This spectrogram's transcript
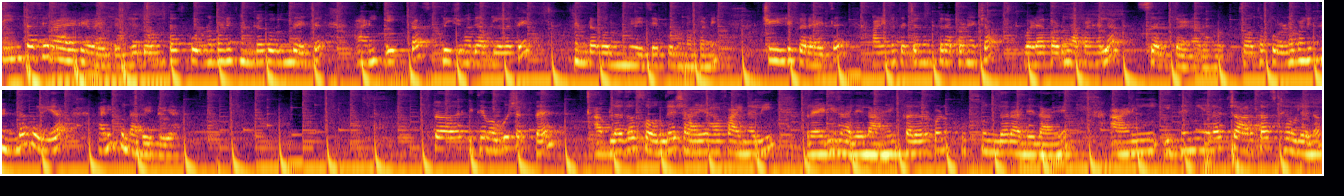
तीन तास हे बाहेर ठेवायचे. म्हणजे दोन तास पूर्णपणे थंड करून द्यायचे आणि एक तास फ्रीजमध्ये आपल्याला ते थंड करून घ्यायचे पूर्णपणे. चिल्ड करायचं आणि मग त्याच्यानंतर आपण ह्याच्या वड्या पाडून आपण ह्याला सर्व करणार आहोत. तो आता पूर्णपणे थंड करूया आणि पुन्हा भेटूया. तर इथे बघू शकताय आपला जो संदेश आहे हा फायनली रेडी झालेला आहे. कलर पण खूप सुंदर आलेला आहे. आणि इथे मी याला चार तास ठेवलेलं.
